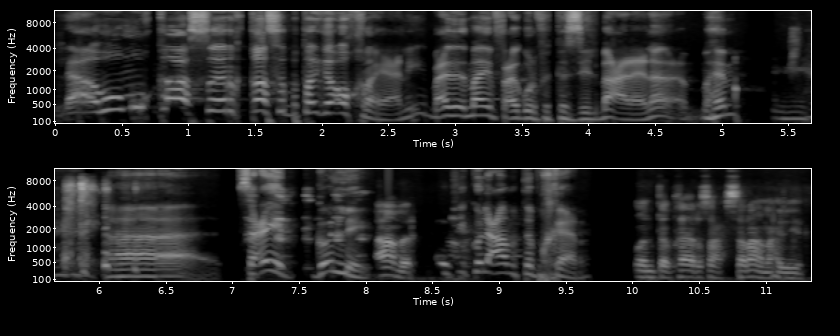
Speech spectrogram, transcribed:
لا هو مو قاصر قاصر بطريقة أخرى يعني. بعد ما ينفع أقول في التسجيل ما علينا مهم؟ آه سعيد قل لي. آمر. كل عام وأنت بخير. وأنت بخير وصحة السلامة حبيبي.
